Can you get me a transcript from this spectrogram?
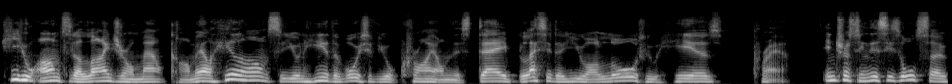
He who answered Elijah on Mount Carmel, he'll answer you and hear the voice of your cry on this day. Blessed are you, our Lord, who hears prayer. Interesting. This is also,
